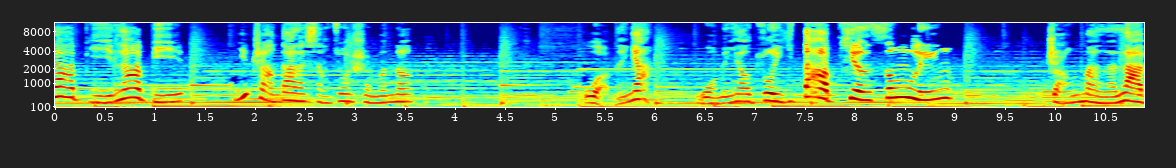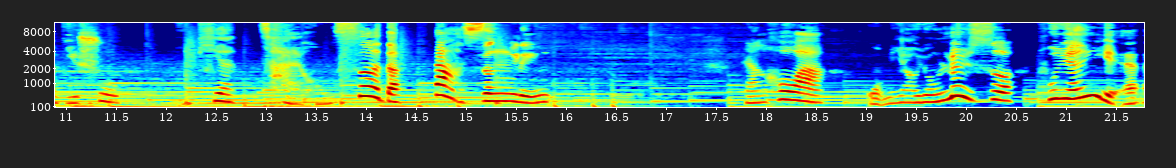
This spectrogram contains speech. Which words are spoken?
蜡笔，蜡笔，你长大了想做什么呢？我们呀，我们要做一大片森林，长满了蜡笔树，一片彩虹色的大森林。然后啊，我们要用绿色涂原野，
